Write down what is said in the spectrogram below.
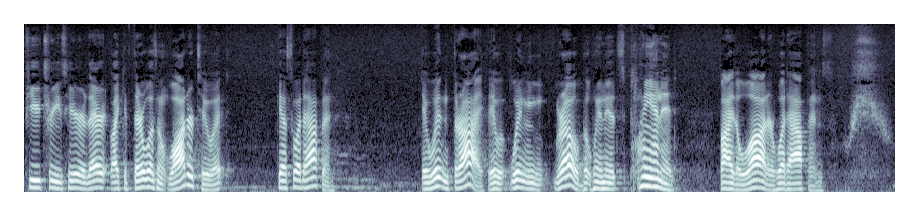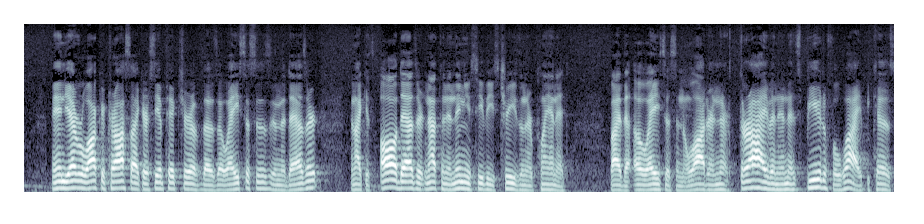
few trees here or there, like if there wasn't water to it, guess what happened? It wouldn't thrive. It wouldn't grow. But when it's planted by the water, what happens? Man, you ever walk across like or see a picture of those oases in the desert? And like it's all desert, nothing, and then you see these trees and they're planted by the oasis and the water and they're thriving and it's beautiful. Why? Because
